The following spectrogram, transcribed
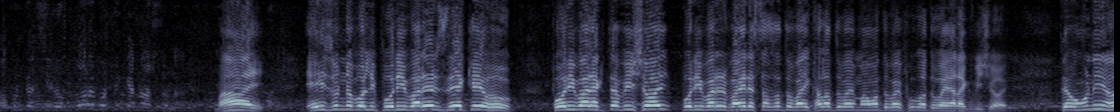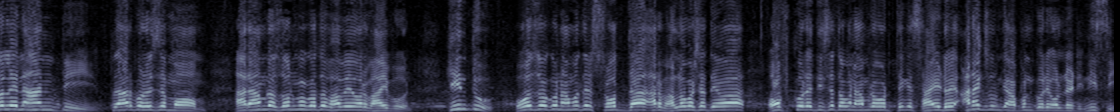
তখনকার ছিল পরবর্তী কেন আসলো না? ভাই এই জন্য বলি পরিবারের যে কেউ হোক পরিবার একটা বিষয় পরিবারের বাইরে চাচাতো ভাই খালাতো ভাই মামাতো ভাই ফুফাতো ভাই আর এক বিষয়। তো উনি হলেন আন্টি তারপর হয়েছে মম আর আমরা জন্মগতভাবে ওর ভাই বোন কিন্তু ও যখন আমাদের শ্রদ্ধা আর ভালোবাসা দেওয়া অফ করে দিছে তখন আমরা ওর থেকে সাইড হয়ে আরেকজনকে আপন করে অলরেডি নিছি।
